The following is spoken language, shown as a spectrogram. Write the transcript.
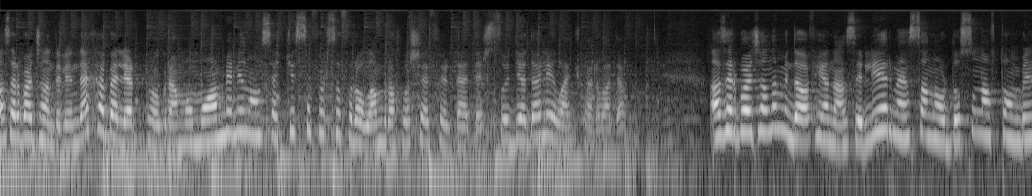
Azərbaycan dilində xəbərlər proqramı Muambenin 18.00 olan buraxılış efirdədir. Studiyada Leyla Əkbərovadır. Azərbaycanın Müdafiə Nazirliyi Ermənistan ordusunun avtomobil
